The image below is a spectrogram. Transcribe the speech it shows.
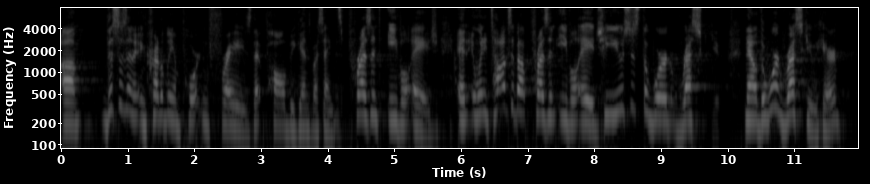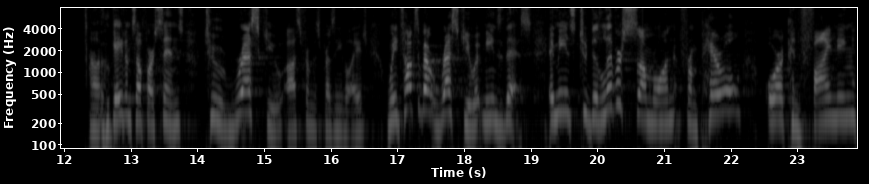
Um, this is an incredibly important phrase that Paul begins by saying this present evil age. And, and when he talks about present evil age, he uses the word rescue. Now, the word rescue here, uh, who gave himself our sins to rescue us from this present evil age. When he talks about rescue, it means this it means to deliver someone from peril or a confining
